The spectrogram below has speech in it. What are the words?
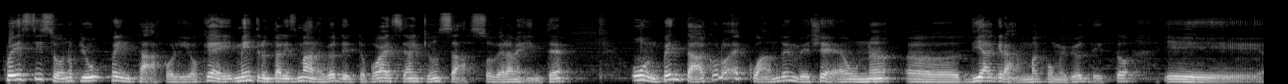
Questi sono più pentacoli, ok? Mentre un talismano, vi ho detto, può essere anche un sasso, veramente, un pentacolo è quando invece è un uh, diagramma, come vi ho detto, e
